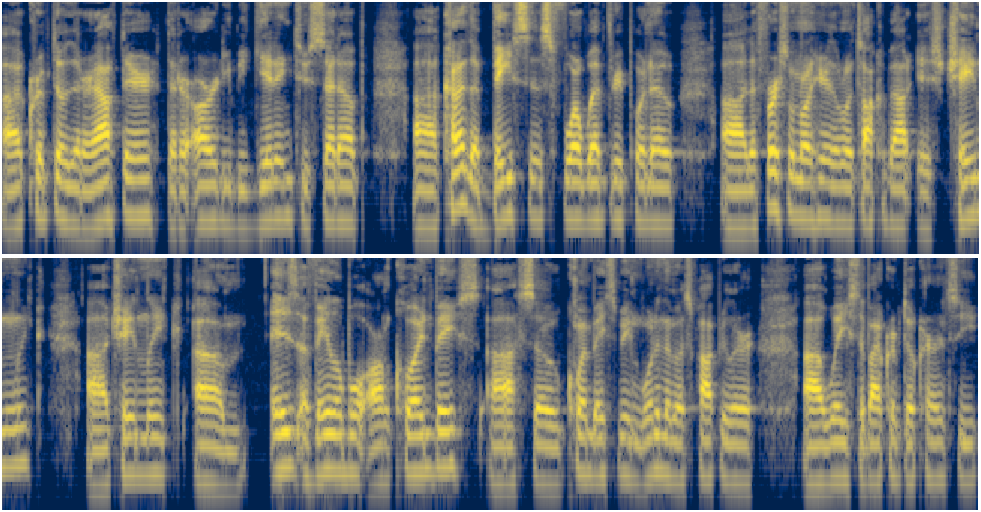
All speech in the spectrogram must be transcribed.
uh, crypto that are out there that are already beginning to set up uh, kind of the basis for Web 3.0. Uh, the first one on here that I want to talk about is Chainlink. Uh, Chainlink um, is available on Coinbase. Uh, so Coinbase being one of the most popular uh, ways to buy cryptocurrency.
